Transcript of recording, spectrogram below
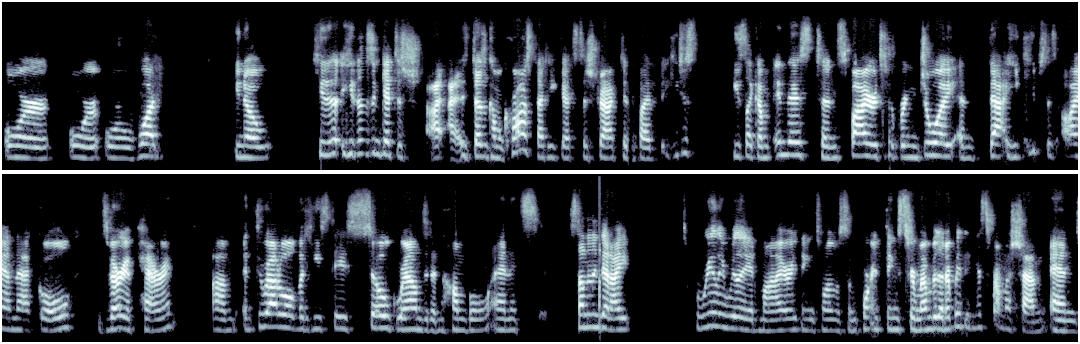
or or or what, you know, he he doesn't get to. it doesn't come across that he gets distracted by. He just he's like I'm in this to inspire, to bring joy, and that he keeps his eye on that goal. It's very apparent. Um, and throughout all of it, he stays so grounded and humble. And it's something that I really, really admire. I think it's one of the most important things to remember that everything is from Hashem. And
